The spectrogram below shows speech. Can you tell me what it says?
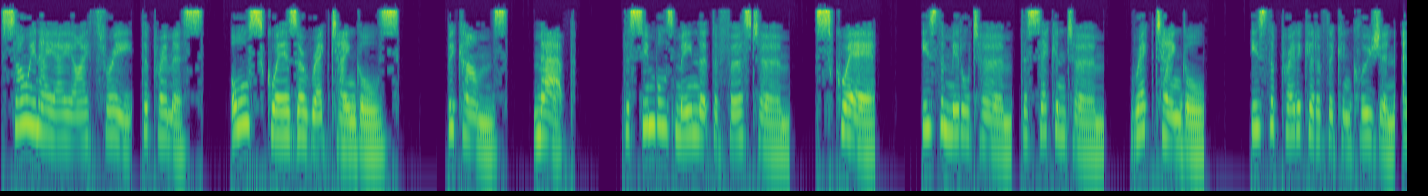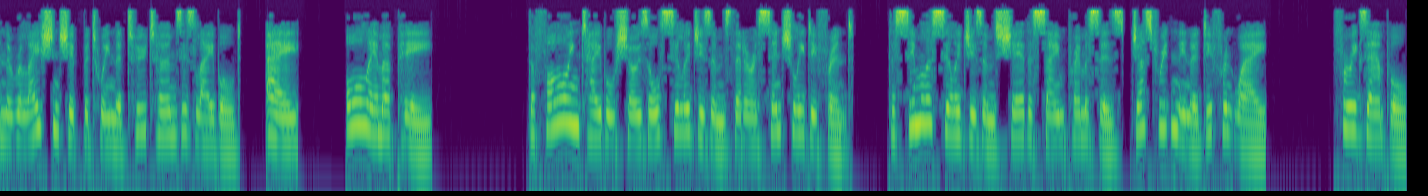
So in AAI3, the premise, all squares are rectangles, becomes map. The symbols mean that the first term, square, is the middle term, the second term, rectangle, is the predicate of the conclusion, and the relationship between the two terms is labeled A. All M are P. The following table shows all syllogisms that are essentially different. The similar syllogisms share the same premises, just written in a different way. For example,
